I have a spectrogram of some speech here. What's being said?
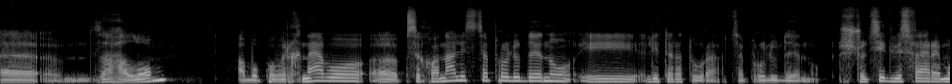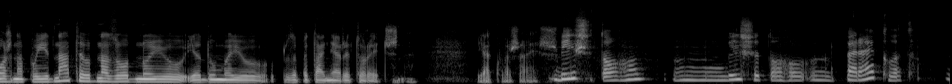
е, загалом або поверхнево, е, психоаналіз це про людину, і література це про людину. Що ці дві сфери можна поєднати одна з одною, я думаю, запитання риторичне. Як вважаєш? Більше того, більше того, е, переклад е,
